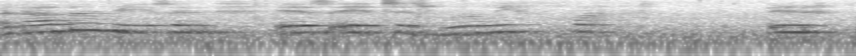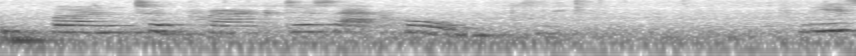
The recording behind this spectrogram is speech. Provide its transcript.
Another reason is it is really fun, eh, fun to practice at home. Please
